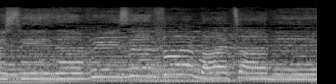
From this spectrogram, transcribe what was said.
I see the reason for my timing.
